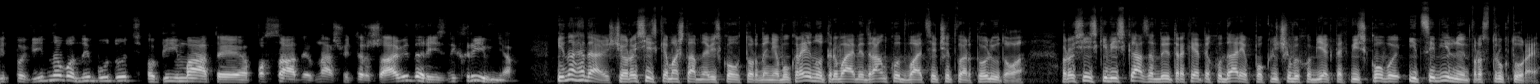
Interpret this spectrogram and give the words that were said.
відповідно вони будуть обіймати посади в нашій державі на різних рівнях. І нагадаю, що російське масштабне військове вторгнення в Україну триває від ранку 24 лютого. Російські війська завдають ракетних ударів по ключових об'єктах військової і цивільної інфраструктури,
